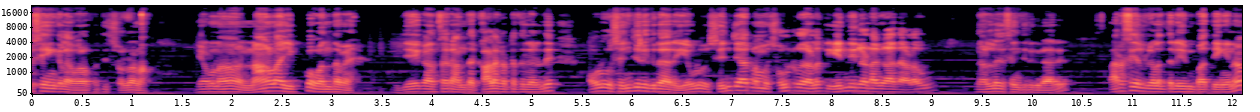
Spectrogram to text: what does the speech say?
விஷயங்களை அவரை பற்றி சொல்லலாம். ஏன்னா நானாக இப்போ வந்தவன். விஜயகாந்த் சார் அந்த காலகட்டத்திலேருந்து அவ்வளோ செஞ்சுருக்கிறாரு. எவ்வளோ செஞ்சார் நம்ம சொல்கிற அளவுக்கு எண்ணில் அடங்காத அளவு நல்லது செஞ்சுருக்கிறாரு. அரசியல் களத்துலேயும் பார்த்தீங்கன்னா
